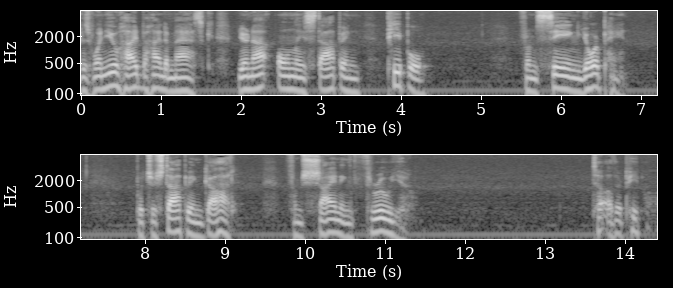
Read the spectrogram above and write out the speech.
Because when you hide behind a mask, you're not only stopping people from seeing your pain, but you're stopping God from shining through you to other people.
